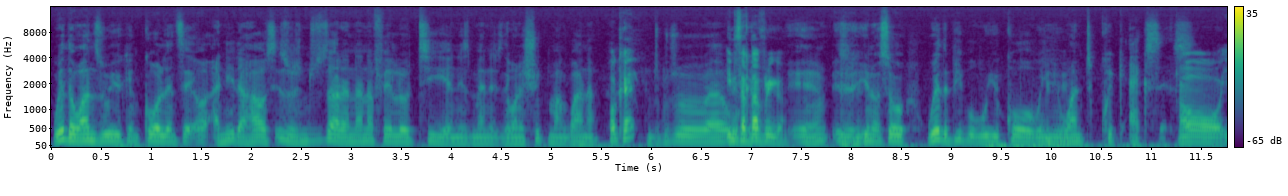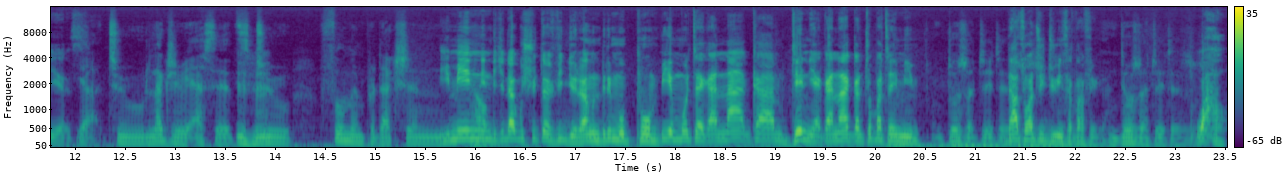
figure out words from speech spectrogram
we're the ones who you can call and say, "Oh, I need a house." Izvo zvinotaura nana fellow T and his manager. They want to shoot Mangwana. Okay. Uh, In South. Africa. Yeah, it- you know, so we're the people who you call when you Mhm. want quick access. Oh, yes. Yeah, to luxury assets, Mhm. to film and production. You mean ndichida kushuta video rangu ndiri mupombi yemota yakanaka mudheni yakanaka imimi Ndo zvatoita that's what you do in south africa ndo zvatoita izvo. wow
